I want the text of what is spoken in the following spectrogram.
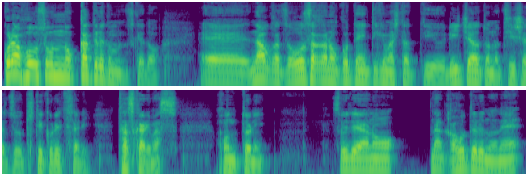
これは放送に乗っかってると思うんですけど、えー、なおかつ大阪の個展行ってきましたっていうリーチアウトの T シャツを着てくれてたり、助かります。本当に。それであの、なんかホテルのね、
